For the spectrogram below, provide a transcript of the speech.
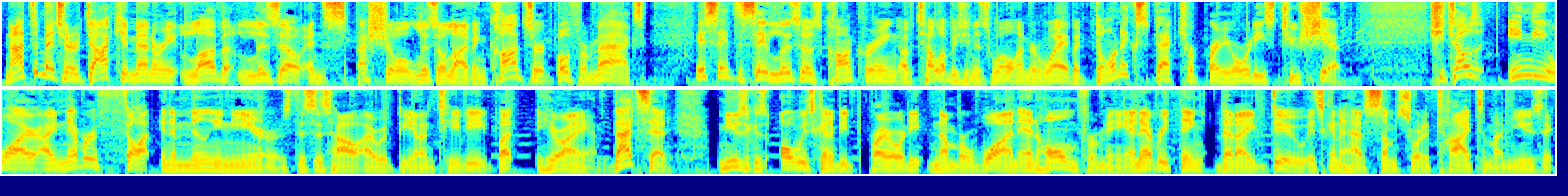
not to mention her documentary Love Lizzo and special Lizzo Live in Concert, both for Max. It's safe to say Lizzo's conquering of television is well underway, but don't expect her priorities to shift. She tells IndieWire, I never thought in a million years this is how I would be on TV, but here I am. That said, music is always going to be priority number one and home for me, and everything that I do is going to have some sort of tie to my music.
